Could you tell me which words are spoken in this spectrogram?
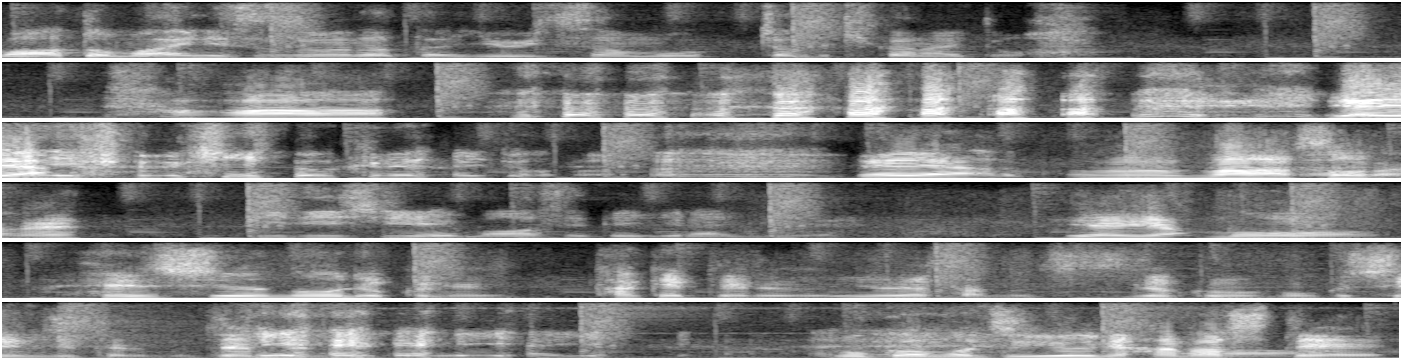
まあ、あと前に進むんだったら、ゆういちさんもちゃんと聞かないと。ああー。いやいや、い聞いてくれないと。やいや、うん、まあそうだね。PDCA 回せていけないんでね。いやいや、もう、編集能力に長けてるゆうやさんの実力を僕信じてるの、全いや面的に。いやいやいや。僕はもう自由に話して、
